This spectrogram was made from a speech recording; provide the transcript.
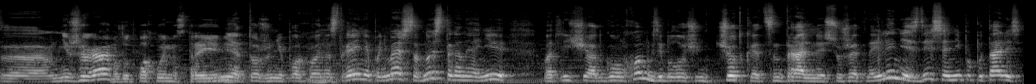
э, не жара. Может, плохое настроение? Нет, тоже неплохое настроение. Понимаешь, с одной стороны, они, в отличие от Gone Home, где была очень четкая центральная сюжетная линия, здесь они попытались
